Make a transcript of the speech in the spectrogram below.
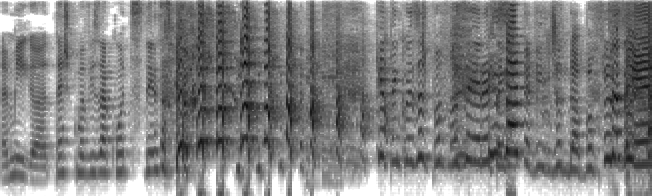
amiga, tens que me avisar com antecedência. que eu tenho coisas para fazer. Eu tenho... Exato, eu tenho jantar para fazer,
